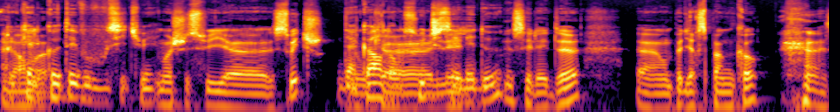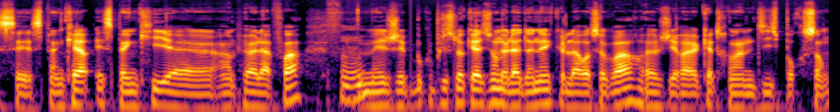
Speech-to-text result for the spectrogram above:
De Alors, quel côté vous vous situez? moi, je suis euh, Switch. D'accord, donc euh, Switch, c'est les deux. C'est les deux. Euh, on peut dire Spanko, c'est Spanker et Spanky euh, un peu à la fois, Mhm. mais j'ai beaucoup plus l'occasion de la donner que de la recevoir, euh, je dirais à 90%.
